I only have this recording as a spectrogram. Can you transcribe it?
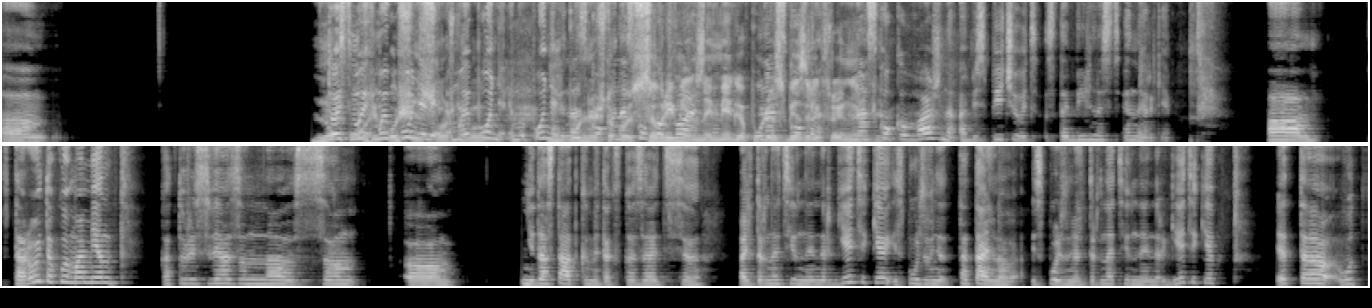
э, ну, То есть мы, мы поняли, мы было. поняли, мы поняли, мы поняли, насколько, что такое насколько современный важно, мегаполис насколько, без электроэнергии. Насколько важно обеспечивать стабильность энергии. А, второй такой момент, который связан с а, недостатками, так сказать, альтернативной энергетики, использования тотального использования альтернативной энергетики, это вот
